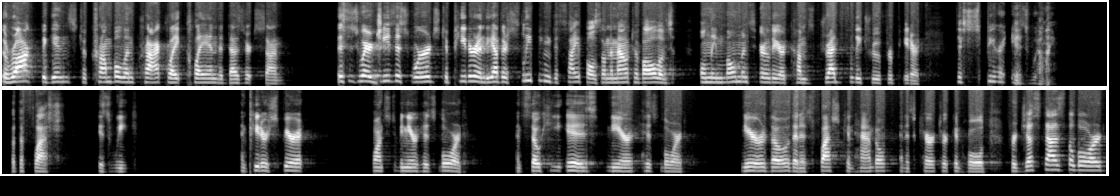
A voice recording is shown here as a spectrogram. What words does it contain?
The rock begins to crumble and crack like clay in the desert sun. This is where Jesus' words to Peter and the other sleeping disciples on the Mount of Olives only moments earlier comes dreadfully true for Peter. The spirit is willing, but the flesh is weak. And Peter's spirit wants to be near his Lord. And so he is near his Lord, nearer, though, than his flesh can handle and his character can hold. For just as the Lord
